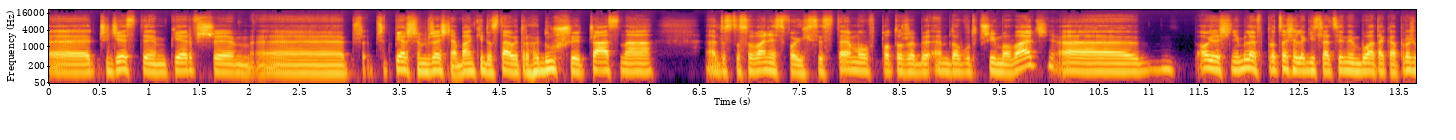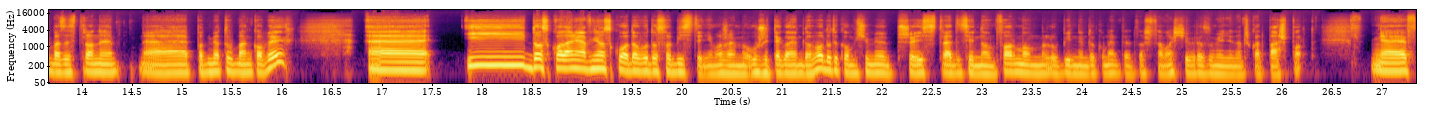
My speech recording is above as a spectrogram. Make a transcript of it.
e, 31, e, prze- przed 1 września. Banki dostały trochę dłuższy czas na e, dostosowanie swoich systemów po to, żeby M-dowód przyjmować. E, o ile się nie mylę, w procesie legislacyjnym była taka prośba ze strony e, podmiotów bankowych. E, I do składania wniosku o dowód osobisty nie możemy użyć tego M-dowodu, tylko musimy przyjść z tradycyjną formą lub innym dokumentem tożsamości w rozumieniu na przykład paszport. E, W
